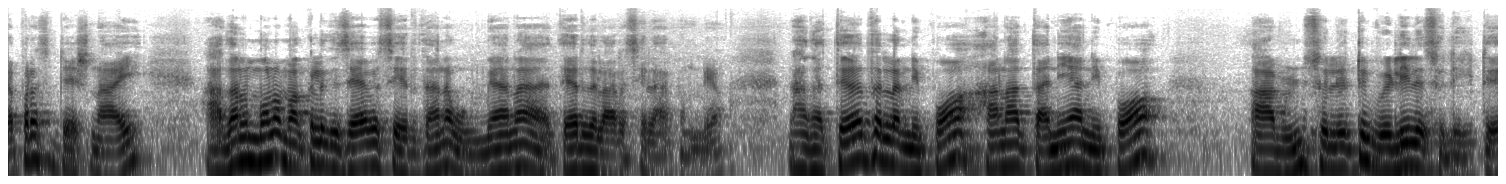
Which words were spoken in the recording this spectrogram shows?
ரெப்ரசன்டேஷன் ஆகி அதன் மூலம் மக்களுக்கு சேவை செய்கிறது தானே உண்மையான தேர்தல் அரசியலாக இருக்க முடியும். நாங்கள் தேர்தலில் நிற்போம் ஆனால் தனியாக நிற்போம் அப்படின்னு சொல்லிட்டு வெளியில் சொல்லிக்கிட்டு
